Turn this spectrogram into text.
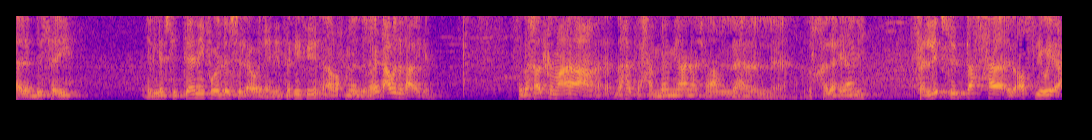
ألبسها إيه اللبس التاني فوق اللبس الاولاني يعني التكييف إيه أروح منزله هي اتعودت على كده. فدخلت معاها دخلت الحمام يعني عشان أعمل لها الخلاء يعني. فاللبس بتاعها الأصلي وقع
